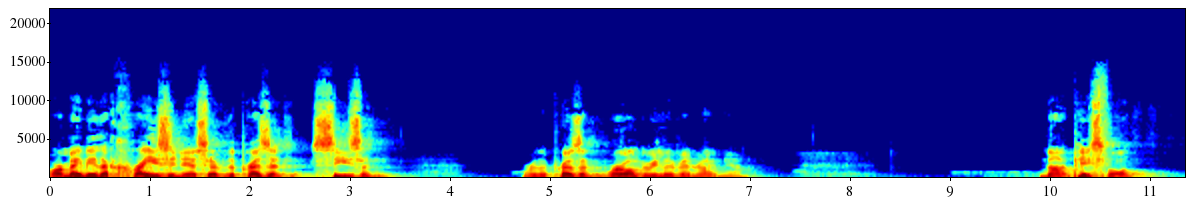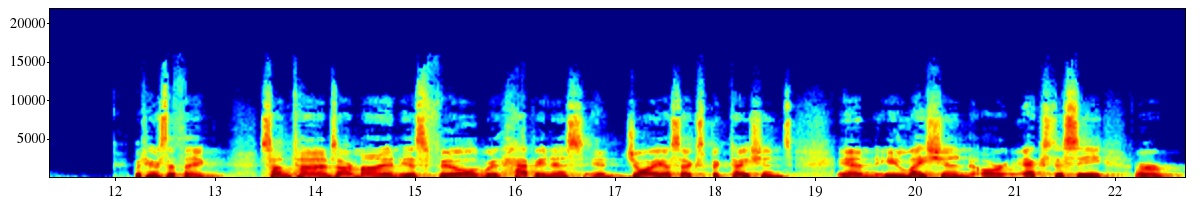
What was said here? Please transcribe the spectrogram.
Or maybe the craziness of the present season or the present world we live in right now. Not peaceful. But here's the thing sometimes our mind is filled with happiness and joyous expectations and elation or ecstasy or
